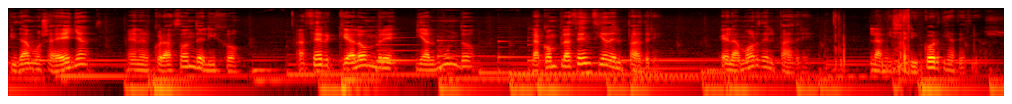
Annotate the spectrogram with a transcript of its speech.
Pidamos a ella, en el corazón del Hijo, acerque al hombre y al mundo la complacencia del Padre, el amor del Padre, la misericordia de Dios.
